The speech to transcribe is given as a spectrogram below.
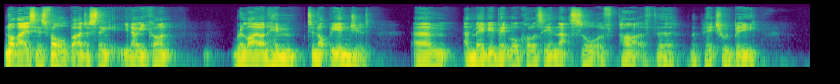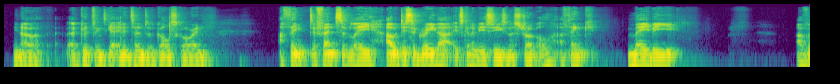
Not that it's his fault, but I just think you know you can't rely on him to not be injured. Um, and maybe a bit more quality in that sort of part of the, the pitch would be, you know, a, a good thing to get in in terms of goal scoring. I think defensively, I would disagree that it's going to be a season of struggle. I think maybe I've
